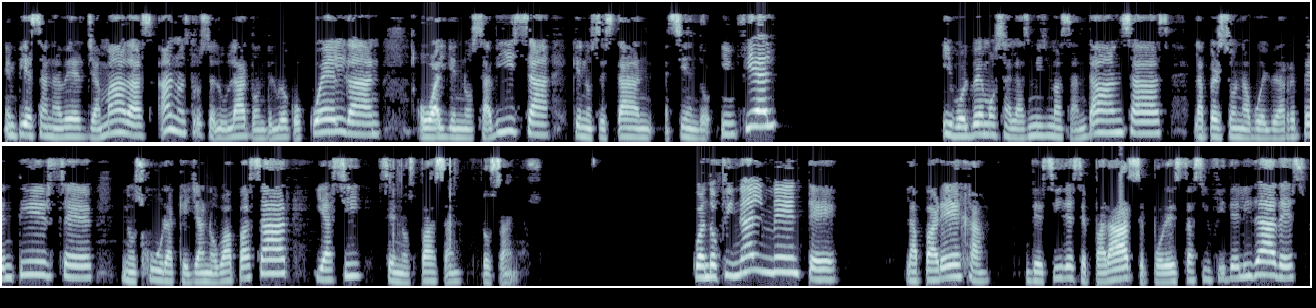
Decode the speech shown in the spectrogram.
empiezan a haber llamadas a nuestro celular donde luego cuelgan o alguien nos avisa que nos están siendo infiel y volvemos a las mismas andanzas, la persona vuelve a arrepentirse, nos jura que ya no va a pasar y así se nos pasan los años. Cuando finalmente la pareja decide separarse por estas infidelidades,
